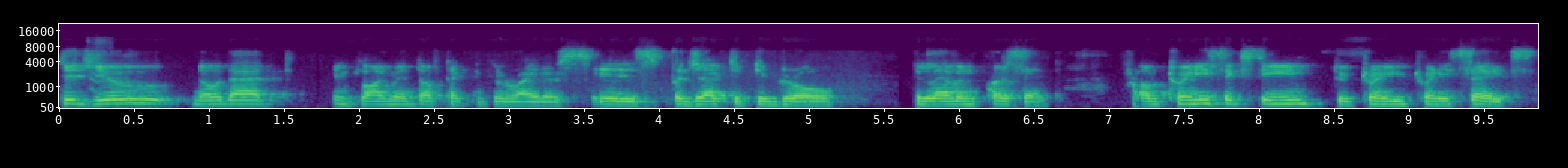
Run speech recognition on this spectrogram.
did you know that employment of technical writers is projected to grow 11% from 2016 to 2026,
